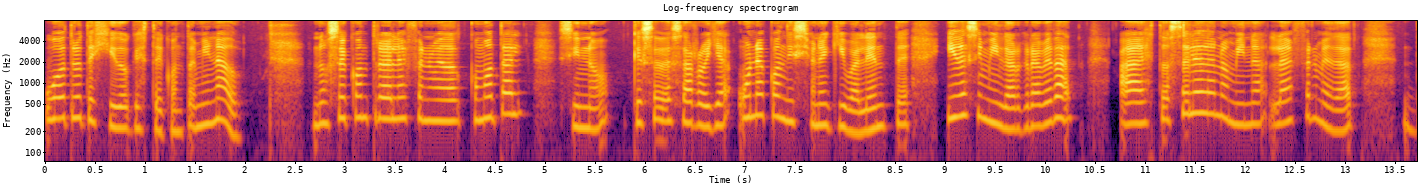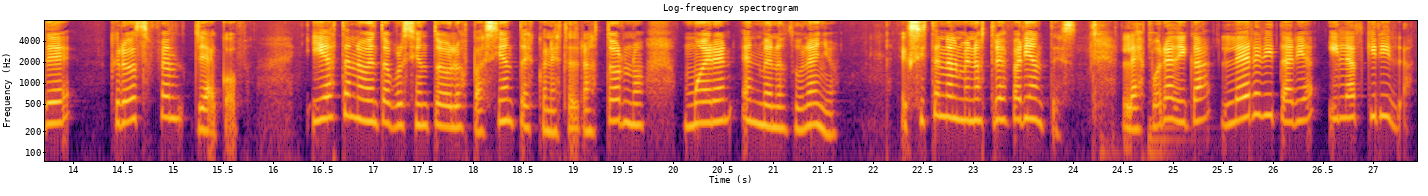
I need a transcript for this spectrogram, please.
u otro tejido que esté contaminado. No se contrae la enfermedad como tal, sino que se desarrolla una condición equivalente y de similar gravedad. A esta se le denomina la enfermedad de Creutzfeldt-Jakob y hasta el 90% de los pacientes con este trastorno mueren en menos de un año. Existen al menos tres variantes, la esporádica, la hereditaria y la adquirida.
